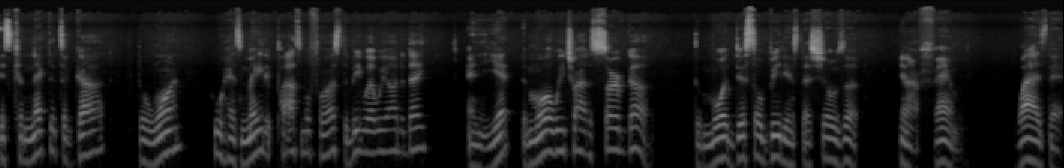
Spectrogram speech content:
is connected to God the one who has made it possible for us to be where we are today. And yet, the more we try to serve God, the more disobedience that shows up in our family. Why is that?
